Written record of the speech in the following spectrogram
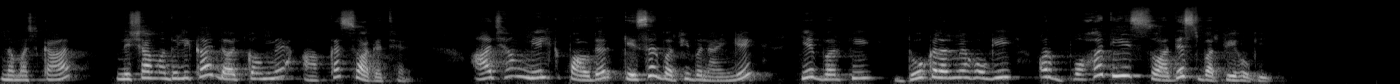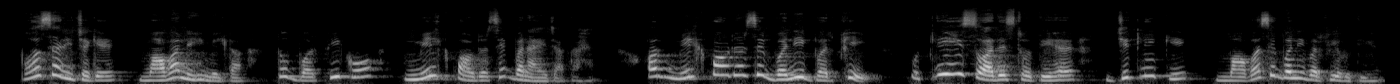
नमस्कार, निशा मधुलिका डॉट कॉम में आपका स्वागत है। आज हम मिल्क पाउडर केसर बर्फ़ी बनाएँगे। ये बर्फ़ी दो कलर में होगी और बहुत ही स्वादिष्ट बर्फ़ी होगी। बहुत सारी जगह मावा नहीं मिलता तो बर्फ़ी को मिल्क पाउडर से बनाया जाता है। और मिल्क पाउडर से बनी बर्फ़ी उतनी ही स्वादिष्ट होती है जितनी कि मावा से बनी बर्फ़ी होती है।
